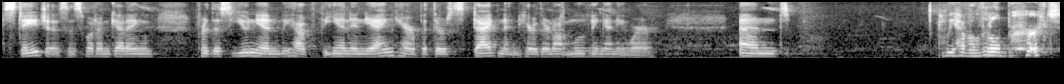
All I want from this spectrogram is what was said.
stages is what I'm getting for this union. We have the yin and yang here, but they're stagnant here. They're not moving anywhere. And we have a little bird.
